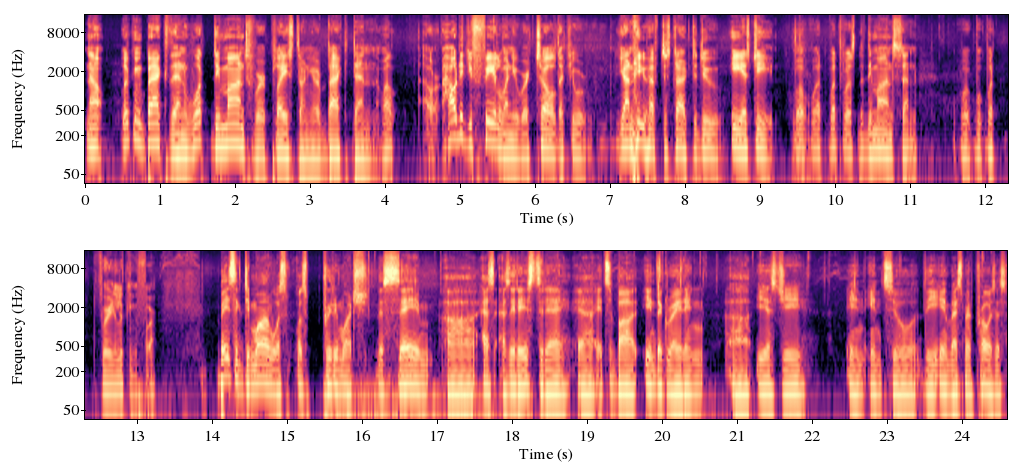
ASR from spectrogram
Now, looking back, then, what demands were placed on your back then? Well, how did you feel when you were told that you Janne, you have to start to do ESG? What what what was the demands and what, what were you looking for? Basic demand was was pretty much the same uh, as as it is today. Uh, it's about integrating uh, ESG in into the investment process.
